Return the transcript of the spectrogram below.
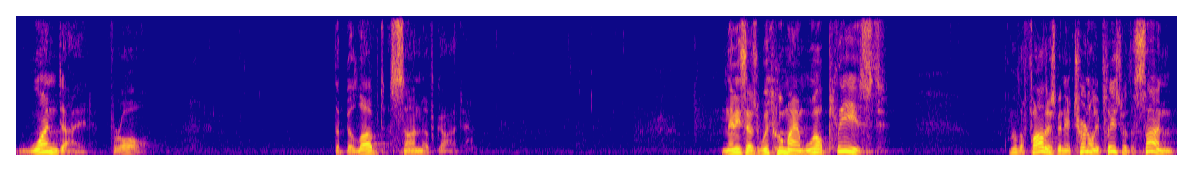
One died for all. The beloved Son of God. And then he says, With whom I am well pleased. Well, the Father's been eternally pleased with the Son.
